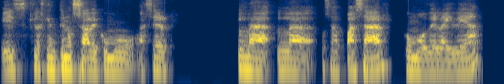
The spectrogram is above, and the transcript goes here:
es que la gente no sabe cómo hacer la, la o sea, pasar como de la idea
